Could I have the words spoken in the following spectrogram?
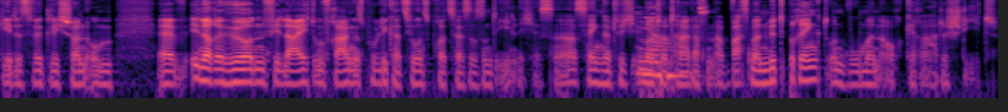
geht es wirklich schon um äh, innere Hürden vielleicht, um Fragen des Publikationsprozesses und ähnliches. Ne? Das hängt natürlich immer ja. total davon ab, was man mitbringt und wo man auch gerade steht.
